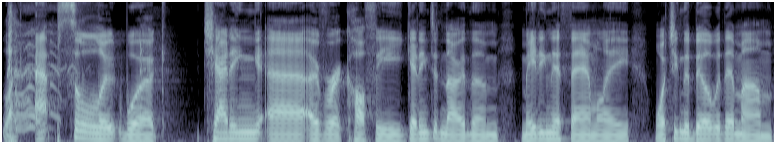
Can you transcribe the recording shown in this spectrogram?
like absolute work, chatting uh, over a coffee, getting to know them, meeting their family, watching the bill with their mum.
